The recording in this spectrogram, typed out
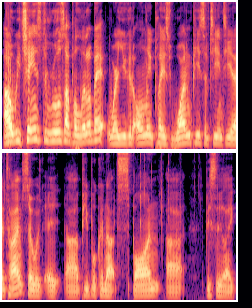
Uh, we changed the rules up a little bit where you could only place one piece of TNT at a time, so it, uh, people could not spawn. Uh, basically, like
